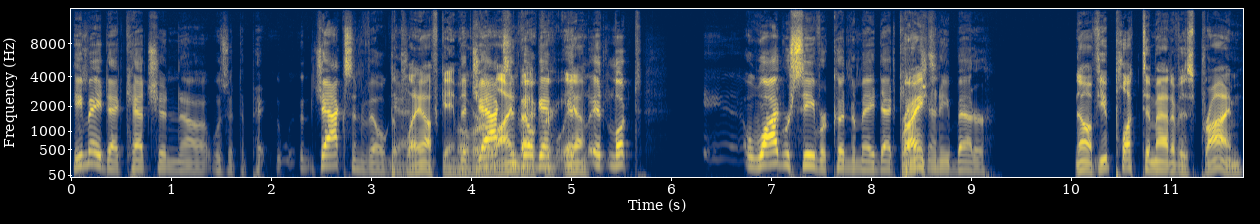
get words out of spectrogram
He made that catch in uh, was it the Jacksonville game. The playoff game the over Jacksonville a linebacker. game. yeah. It, it looked a wide receiver couldn't have made that catch Right. any better. No, if you plucked him out of his prime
